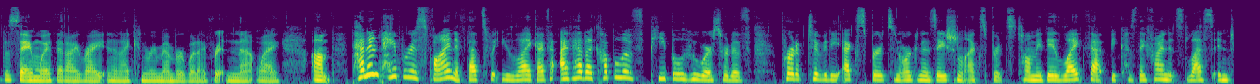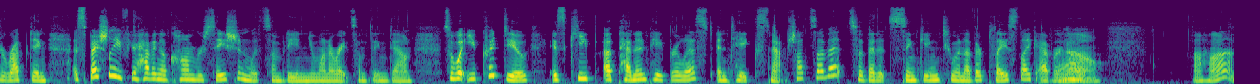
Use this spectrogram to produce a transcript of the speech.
the same way that I write, and I can remember what I've written that way. Um, pen and paper is fine if that's what you like. I've I've had a couple of people who are sort of productivity experts and organizational experts tell me they like that because they find it's less interrupting, especially if you're having a conversation with somebody and you want to write something down. So what you could do is keep a pen and paper list and take snapshots of it so that it's syncing to another place like Evernote. Oh. Uh huh.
